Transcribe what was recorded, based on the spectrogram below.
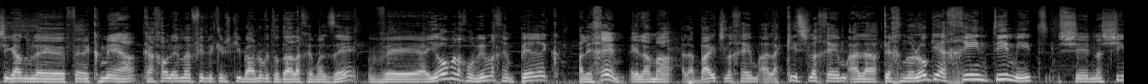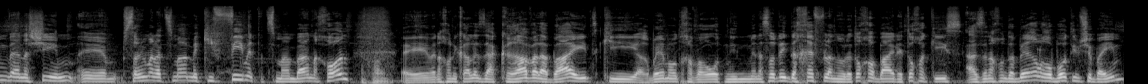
שהגענו לפרק 100 ככה עולה מהפידבקים שקיבלנו ותודה לכם על זה. והיום אנחנו מביאים לכם פרק עליכם. אלא מה? על הבית שלכם על הכיס שלכם על הטכנולוגיה הכי אינטימית שנשים ואנשים אה, שמים על עצמם מקיפים את עצמם בה נכון? נכון. אה, ואנחנו נקרא לזה הקרב על הבית כי הרבה מאוד חברות מנסות להידחף לנו לתוך הבית לתוך הכיס. אז אנחנו נדבר על רובוטים שבאים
